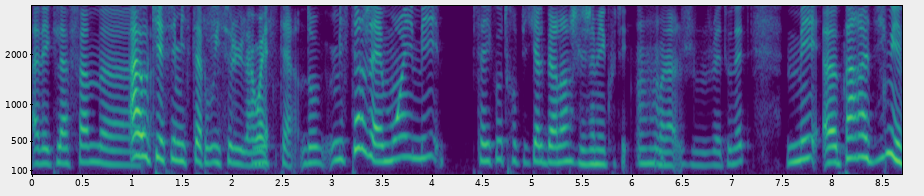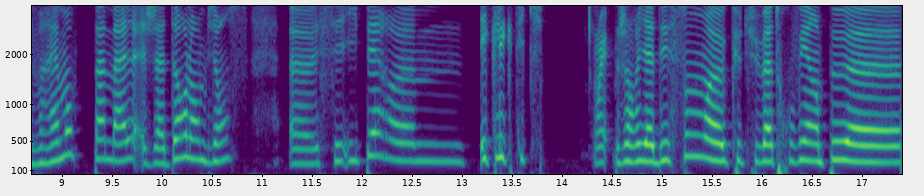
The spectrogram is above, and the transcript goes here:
Avec la femme. euh, Ah ok, c'est Mystère, oui, celui-là, ouais. Mystère. Donc Mystère, j'avais moins aimé. Psycho Tropical Berlin, je l'ai jamais écouté. Mhm. Voilà, je, je vais être honnête. Mais euh, Paradigme est vraiment pas mal. J'adore l'ambiance. Euh, c'est hyper euh, éclectique. Ouais. Genre, il y a des sons euh, que tu vas trouver un peu euh,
